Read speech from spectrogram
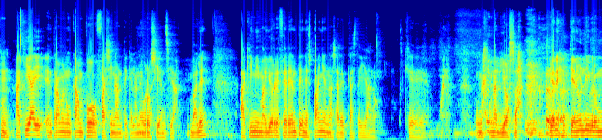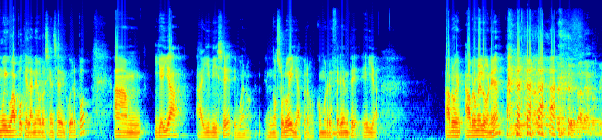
Hmm. Aquí hay, entramos en un campo fascinante, que es la neurociencia, ¿vale? Aquí mi mayor referente en España es Nazaret Castellano, que, bueno, una, una diosa. Tiene, tiene un libro muy guapo que es La neurociencia del cuerpo. Y ella ahí dice, y bueno, no solo ella, pero como referente, ella... Abro, abro melón, ¿eh? Dale a tope.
